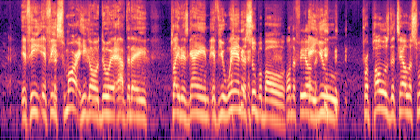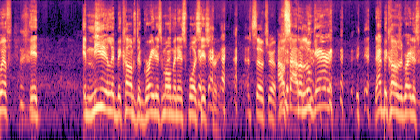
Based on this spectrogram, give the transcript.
if he if he's smart, he gonna do it after they play this game. If you win the Super Bowl On the field. and you propose to Taylor Swift, it immediately becomes the greatest moment in sports history. That's so true. Outside of Lou Gehrig, that becomes the greatest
